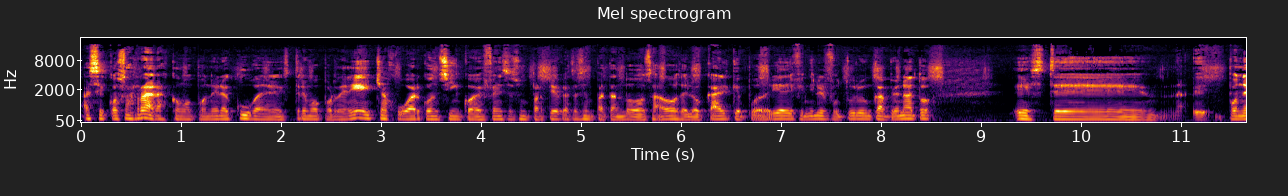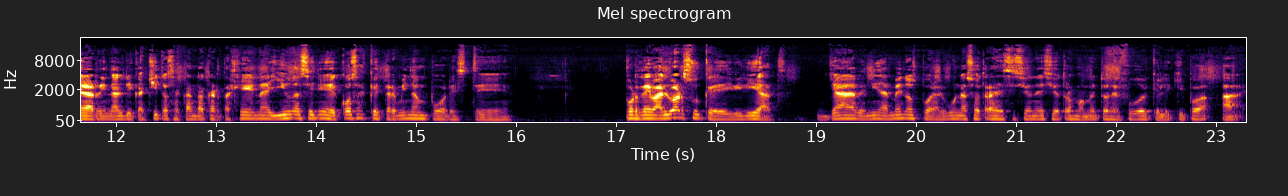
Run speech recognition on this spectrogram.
hace cosas raras como poner a Cuba del extremo por derecha, jugar con cinco defensas un partido que estás empatando 2 a 2 de local que podría definir el futuro de un campeonato este poner a Rinaldo y Cachito sacando a Cartagena y una serie de cosas que terminan por este por devaluar su credibilidad. Ya venida menos por algunas otras decisiones y otros momentos de fútbol que el equipo ha,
